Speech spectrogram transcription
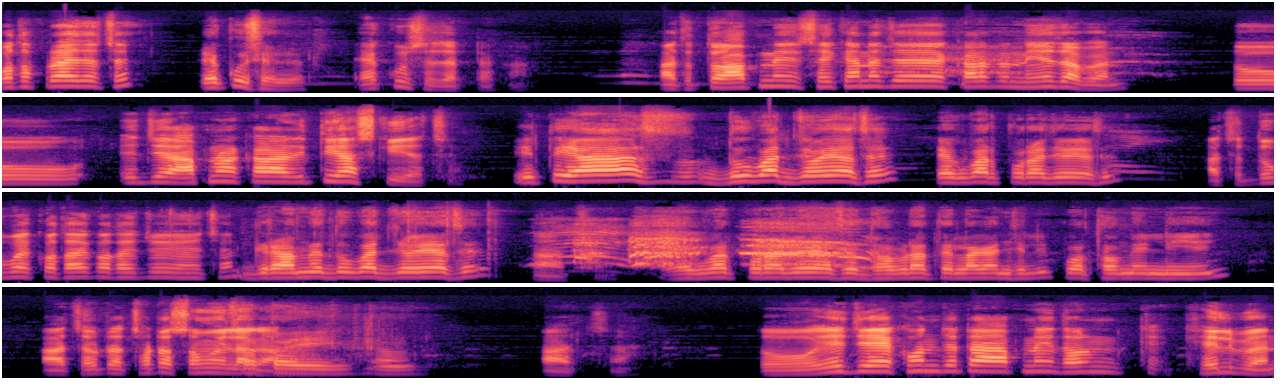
কত প্রাইজ আছে? একুশ হাজার। একুশ হাজার টাকা। আচ্ছা তো আপনি সেইখানে যে কাড়াটা নিয়ে যাবেন তো এই যে আপনার কাড়ার ইতিহাস কি আছে? ইতিহাস দুবার জয় আছে একবার পরাজয় আছে। আচ্ছা দুবাই কোথায় কোথায় জয় হয়েছেন? গ্রামে দুবার জয় আছে। আচ্ছা। একবার পরাজয় আছে ধবড়াতে লাগানছিলি প্রথমে নিয়েই। আচ্ছা ওটা ছোট সময় লাগানো। ছোটই, হ্যাঁ। আচ্ছা। তো এই যে এখন যেটা আপনি ধরুন খেলবেন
